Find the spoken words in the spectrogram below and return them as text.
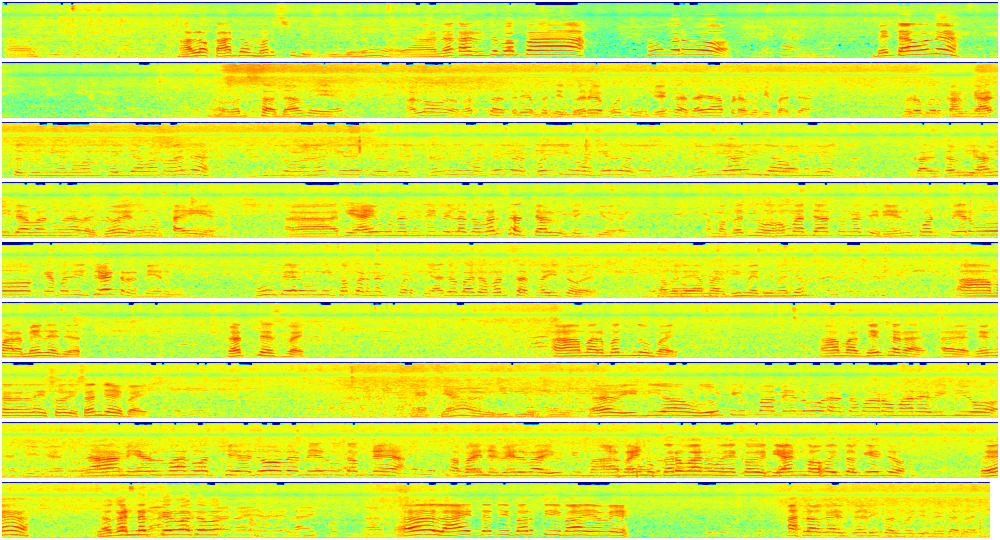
હા. હાલો, કાઢો મર્સિડીઝ, બીજું અરે પપ્પા, શું કરવો બેઠા હો ને? વરસાદ આવે હાલો, હવે વરસાદ રે પછી ઘરે પહોંચીને ભેગા થાય આપણે ફરી પાછા. બરોબર? કારણ કે આજ તો દુનિયાનું અંત થઈ જવાનું હોય ને? કાલ છવી આવી જવાનું હવે જોઈ શું થાય હજી આવ્યું નથી તે પહેલા તો વરસાદ ચાલુ થઈ ગયો છે આમાં ગદનું હમત જાતું નથી. રેનકોટ પહેરવો કે પછી સ્વેટર પહેરવું? શું પહેરવું ની ખબર નથી પડતી. આજુબાજુ વરસાદ વહીતો હોય. આ બધા અમારે ધીમે ધીમે જો. આ અમારા મેનેજર રત્નેશભાઈ. આ અમારા મદનુભાઈ. આ અમારા જેઠાલાલ જેઠાલાલ નહીં સોરી સંજયભાઈ. વીડિયો યુટ્યુબમાં મેલવો છે તમારો મારે વીડિયો ના મેલવાનો જ છે. જો હવે મેલું તમને. આ ભાઈને મેલવા યુટ્યુબમાં આ ભાઈનું કરવાનું હોય કોઈ ધ્યાનમાં હોય તો કહેજો. હે? લગન નથી કરવા તમારે હા લાઈટ નથી ભરતી ભાઈ હવે. હાલો કઈ ઘડી કર બધી ભેગા થાય.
